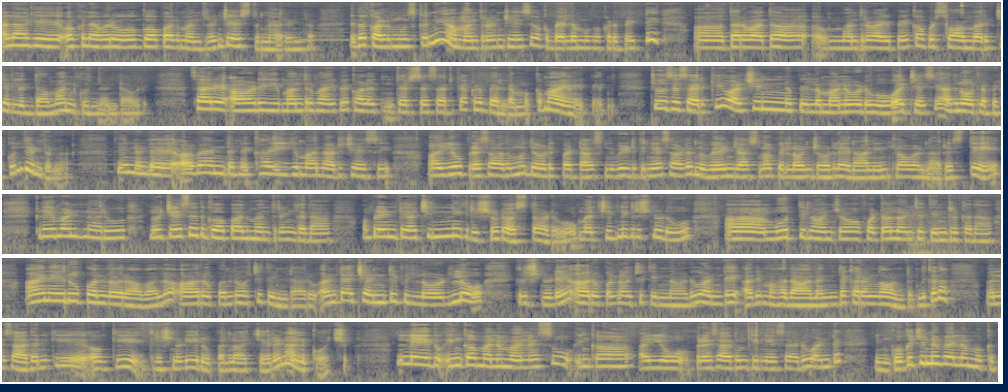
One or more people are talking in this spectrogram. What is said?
అలాగే ఒకరు ఎవరో గోపాల మంత్రం చేస్తున్నారంట. ఏదో కళ్ళు మూసుకొని ఆ మంత్రం చేసి ఒక బెల్లం అక్కడ పెట్టి తర్వాత మంత్రం అయిపోయాక అప్పుడు స్వామివారికి చెల్లిద్దాము అనుకుందంట ఆవిడ. సరే ఆవిడ ఈ మంత్రం అయిపోయి కళ్ళు తెరిచేసరికి అక్కడ బెల్లం ముక్క మాయమైపోయింది. చూసేసరికి వాళ్ళ చిన్న పిల్ల మనవడు వచ్చేసి అది నోట్లో పెట్టుకుని తింటున్నాడు. తింటుంటే వెంటనే కయ్యమని అరిచేసి అయ్యో ప్రసాదము దేవుడికి పెట్టాల్సింది. వీడు తినేసాడు. నువ్వేం చేస్తున్నావు? పిల్లోని చూడలేదా? అని ఇంట్లో వాళ్ళని అరిస్తే ఇక్కడ ఏమంటున్నారు నువ్వు చేసేది గోపాల మంత్రం కదా. అప్పుడేంటి? ఆ చిన్ని కృష్ణుడు వస్తాడు. మరి చిన్ని కృష్ణుడు ఆ మూర్తిలోంచో ఫోటోలోంచో తినరు కదా. ఆయన ఏ రూపంలో రావాలో ఆ రూపంలో వచ్చి తింటారు. అంటే ఆ చంటి పిల్లోడులో కృష్ణుడే ఆ రూపంలో వచ్చి తిన్నాడు అంటే అది మహదానందకరంగా ఉంటుంది కదా. మన సాధనకి ఓకే కృష్ణుడు ఈ రూపంలో వచ్చారని అనుకోవచ్చు. లేదు ఇంకా మన మనసు ఇంకా అయ్యో ప్రసాదం తినేశాడు అంటే ఇంకొక చిన్న బెల్లం ముక్క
